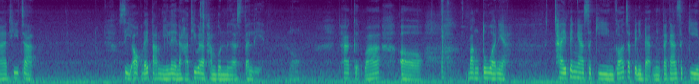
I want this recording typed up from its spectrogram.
มารถที่จะสีออกได้ตามนี้เลยนะคะ ที่เวลาทำบนเนื้อสแตเลสเนาะถ้าเกิดว่าบางตัวเนี่ย ใช้เป็นงานสกรีนก็จะเป็นอีกแบบหนึ่งแต่การสกรีน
